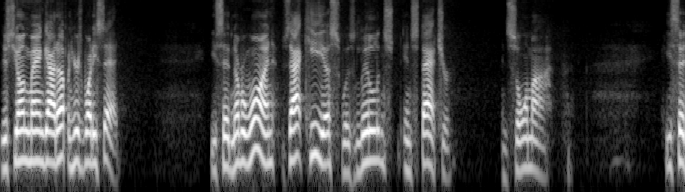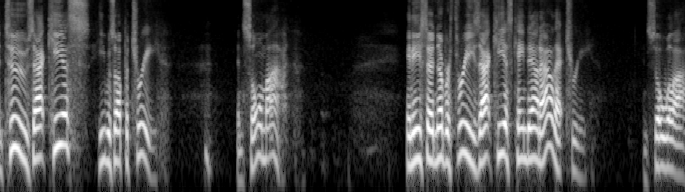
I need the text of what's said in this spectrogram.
This young man got up, and here's what he said. He said, Number one, Zacchaeus was little in, stature, and so am I. He said, Two, Zacchaeus, he was up a tree, and so am I. And he said, Number three, Zacchaeus came down out of that tree, and so will I.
